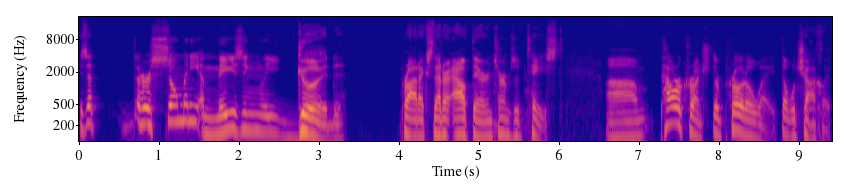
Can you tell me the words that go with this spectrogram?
is that there are so many amazingly good products that are out there in terms of taste. Um, Power Crunch, their Proto Whey, double chocolate,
